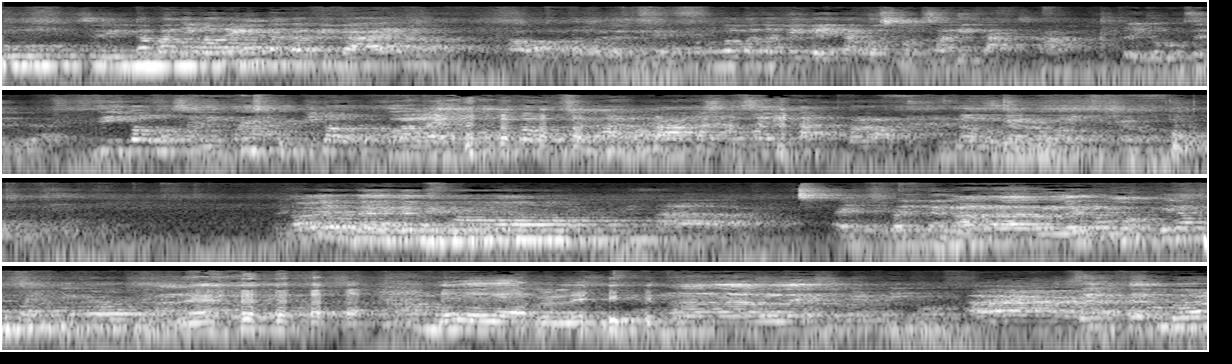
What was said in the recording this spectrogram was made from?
po sa inyo. Dapat ikaw na yung taga-bigay. Oo, ako taga-bigay. Ikaw taga-bigay tapos magsalita ka. Ikaw magsalita. Hindi, ikaw magsalita. Ikaw, ikaw magsalita ka, tapos magsalita ka. Hindi na magano. Ay, magandang gabi po. Ah, ay, friend lang. Nangangaroling po. Ilang mo ba yung Nangangarol eh. Nangangaroling. Ah, September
